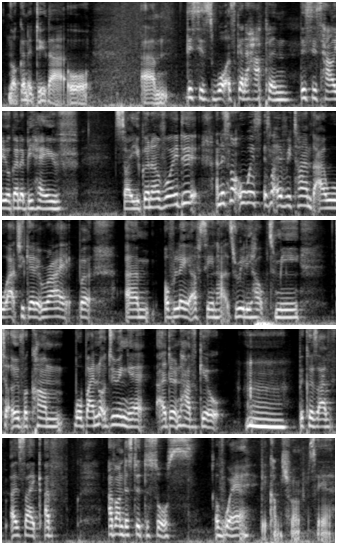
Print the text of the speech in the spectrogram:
I'm not going to do that, or um, this is what's going to happen. This is how you're going to behave. So you're going to avoid it, and it's not always, it's not every time that I will actually get it right. But um, of late, I've seen how it's really helped me to overcome. Well, by not doing it, I don't have guilt because I've it's like I've I've understood the source of where it comes from. So yeah.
